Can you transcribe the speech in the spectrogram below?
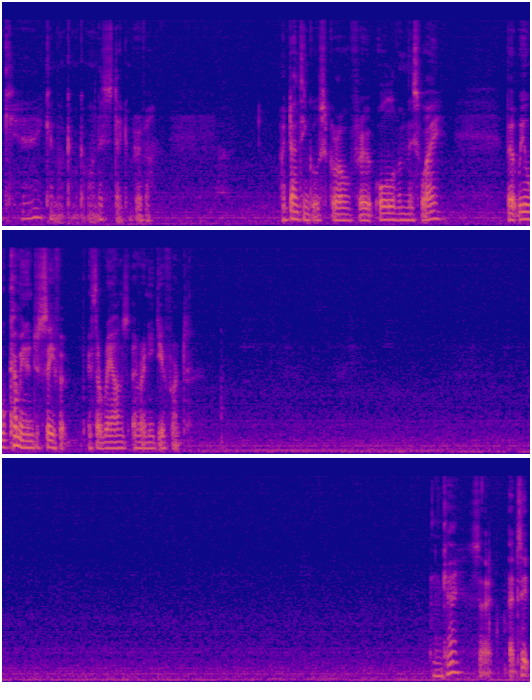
Okay, come on, come on, come on. This is taking forever. I don't think we'll scroll through all of them this way, but we will come in and just see if, it, if the rounds are any different. Okay, so that's it.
